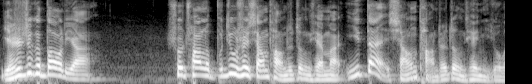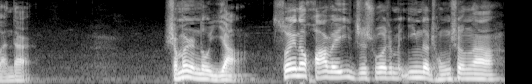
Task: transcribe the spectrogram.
也是这个道理啊。说穿了，不就是想躺着挣钱吗？一旦想躺着挣钱，你就完蛋。什么人都一样。所以呢，华为一直说什么鹰的重生啊，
